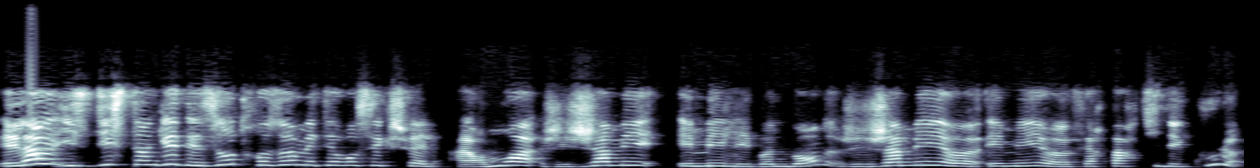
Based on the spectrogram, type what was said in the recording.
Et là, il se distinguait des autres hommes hétérosexuels. Alors moi, j'ai jamais aimé les bonnes bandes, j'ai jamais euh, aimé euh, faire partie des cools.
